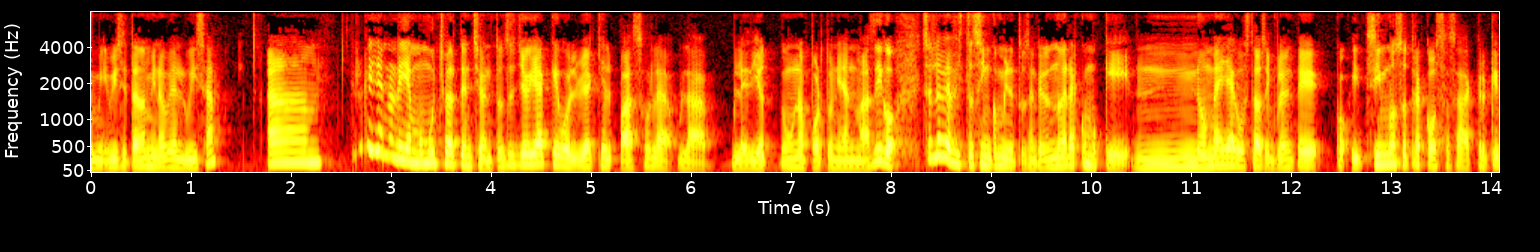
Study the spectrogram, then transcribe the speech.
mi, visitando a mi novia Luisa. creo que ya no le llamó mucho la atención. Entonces yo ya que volví aquí al paso, la, la le dio una oportunidad más. Digo, solo había visto cinco minutos. En realidad no era como que no me haya gustado. Simplemente hicimos otra cosa. O sea, creo que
